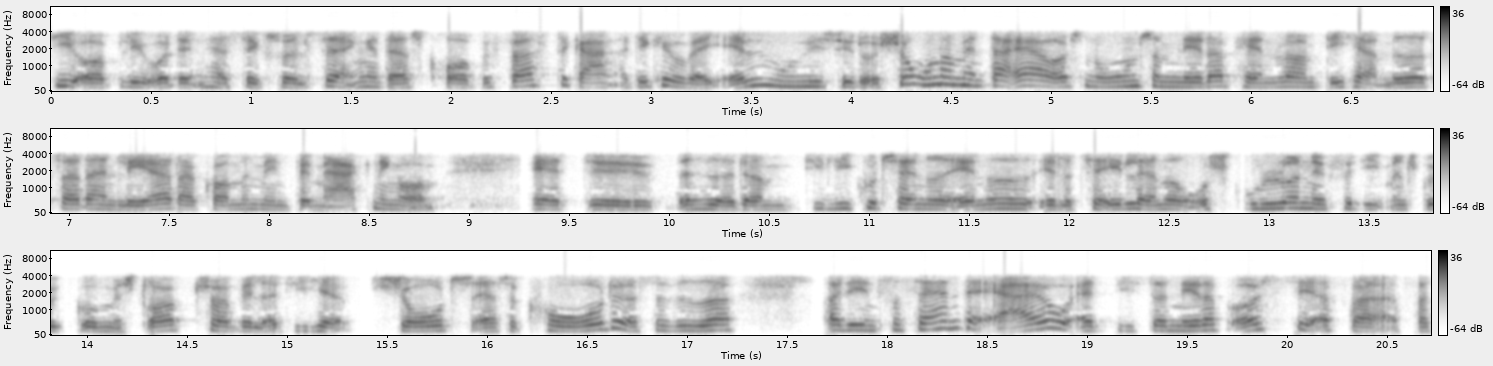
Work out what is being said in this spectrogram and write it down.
de oplever den her seksualisering af deres kroppe første gang, og det kan jo være i alle mulige situationer, men der er også nogen, som netop handler om det her med, at så er der en lærer, der er kommet med en bemærkning om, at øh, hvad hedder det, om de lige kunne tage noget andet, eller tage et eller andet over skuldrene, fordi man skulle ikke gå med stroptop, eller de her shorts er så korte osv. Og det interessante er jo, at vi så netop også ser fra, fra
